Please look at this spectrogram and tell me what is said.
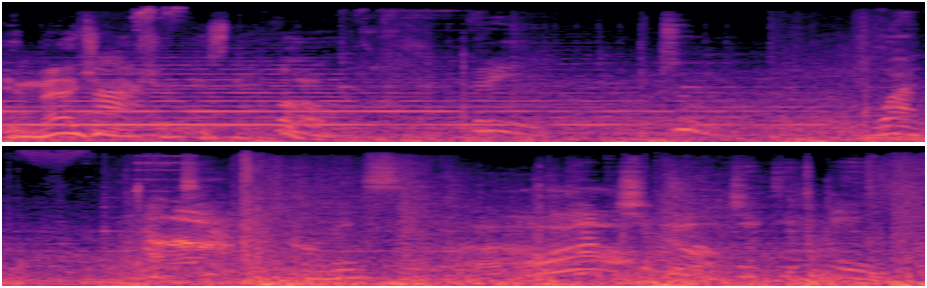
Imagination is the Four, three, two, one. Attack commencing. Capture objective A.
